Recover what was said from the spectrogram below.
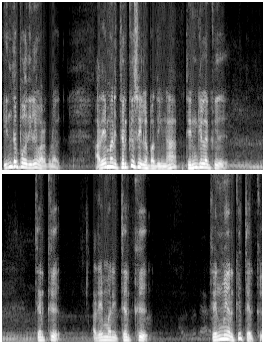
இந்த பகுதியிலையும் வரக்கூடாது. அதே மாதிரி தெற்கு சைடில் பார்த்தீங்கன்னா தென்கிழக்கு தெற்கு அதே மாதிரி தெற்கு தென்மேற்கு தெற்கு.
